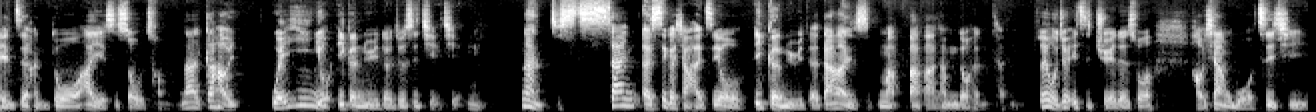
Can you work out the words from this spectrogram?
点子很多啊，也是受宠。那刚好唯一有一个女的，就是姐姐。嗯嗯，那三呃四个小孩只有一个女的，当然也是妈爸爸他们都很疼，所以我就一直觉得说，好像我自己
